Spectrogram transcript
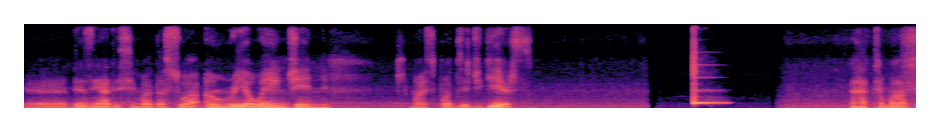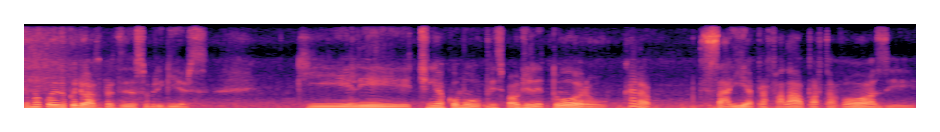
é, desenhada em cima da sua Unreal Engine. Que mais pode dizer de Gears? Ah, tem uma, tem uma coisa curiosa para dizer sobre Gears. Que ele tinha como principal diretor, o cara que saía para falar, porta-voz e,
